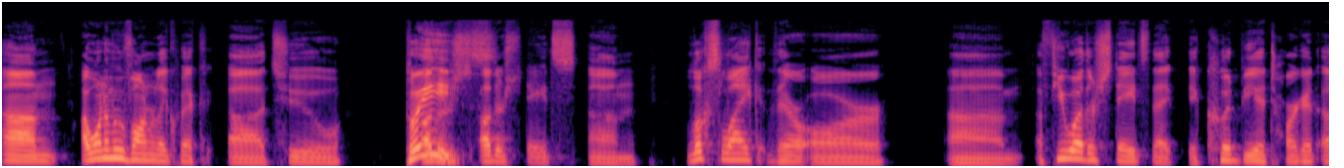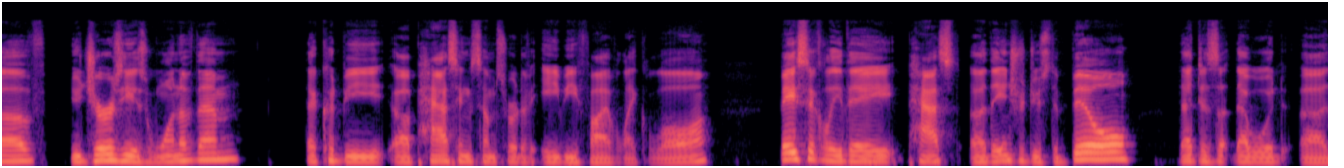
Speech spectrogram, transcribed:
Um, I want to move on really quick uh, to please other, other states. Um, looks like there are um, a few other states that it could be a target of. New Jersey is one of them that could be uh, passing some sort of AB5 like law. Basically, they passed, uh, they introduced a bill that does that would uh,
